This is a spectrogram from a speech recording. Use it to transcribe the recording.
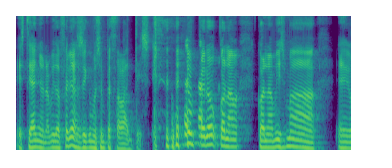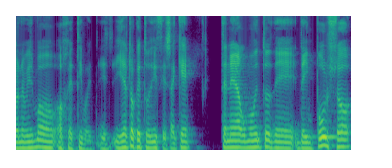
Este año no ha habido ferias, así que hemos empezado antes, pero con la, con la misma, con el mismo objetivo. y es lo que tú dices, hay que tener algún momento de, impulso,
